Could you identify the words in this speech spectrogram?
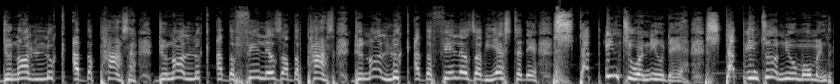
Do not look at the past. Do not look at the failures of the past. Do not look at the failures of yesterday. Step into a new day. Step into a new moment.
